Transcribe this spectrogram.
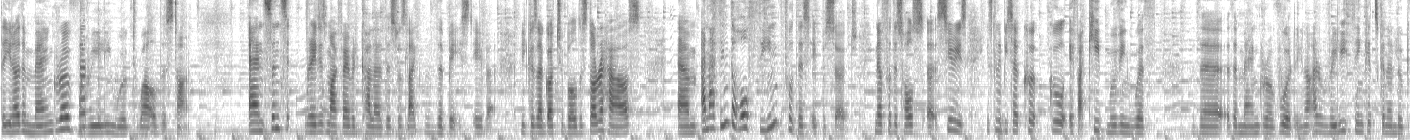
The you know the mangrove really worked well this time. And since red is my favorite color this was like the best ever. Because I got to build a starter house Um, and I think the whole theme for this episode, you know, for this whole uh, series, is going to be so co- cool if I keep moving with the the mangrove wood. You know, I really think it's going to look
